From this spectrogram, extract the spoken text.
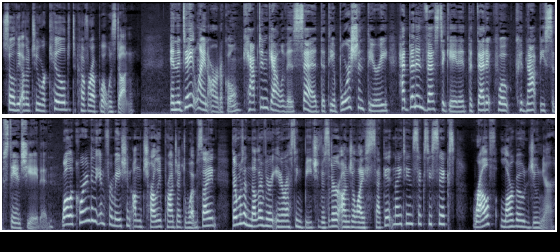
so the other two were killed to cover up what was done. In the Dateline article, Captain Galaviz said that the abortion theory had been investigated, but that it, quote, could not be substantiated. Well, according to the information on the Charley Project website, there was another very interesting beach visitor on July 2nd, 1966, Ralph Largo Jr.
